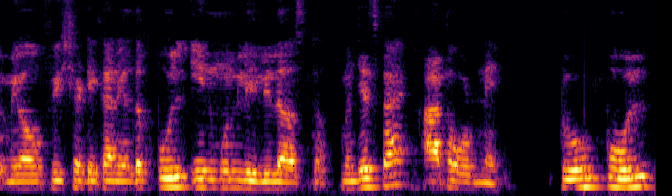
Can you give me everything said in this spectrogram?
तुम्ही ऑफिसच्या ठिकाणी गेलं तर पुल इन म्हणून लिहिलेलं असतं. म्हणजेच काय? आत ओढणे. टू पुल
